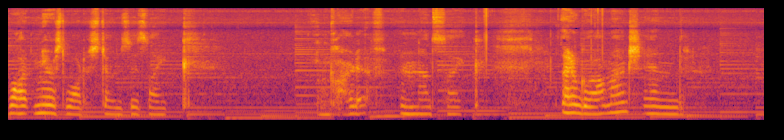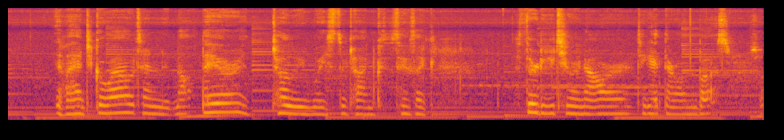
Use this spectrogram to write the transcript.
the nearest Waterstones is like in Cardiff and that's like I don't go out much and if I had to go out and not there, it totally waste their time because it takes like 30 to an hour to get there on the bus. So,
